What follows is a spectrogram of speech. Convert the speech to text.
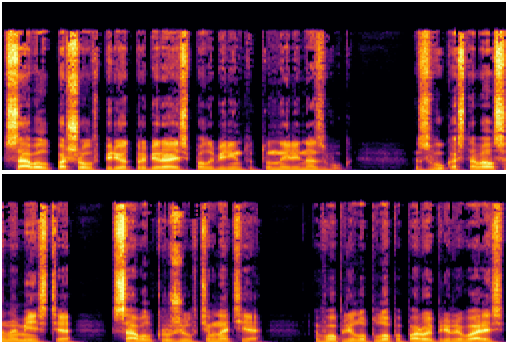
Савл пошел вперед, пробираясь по лабиринту туннелей на звук. Звук оставался на месте. Савл кружил в темноте. Вопли Лоп-Лопа порой прерывались.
